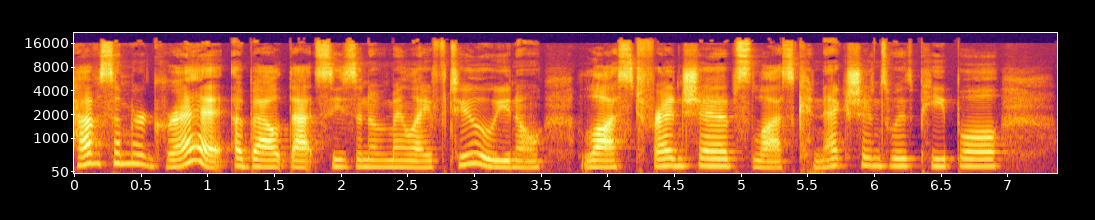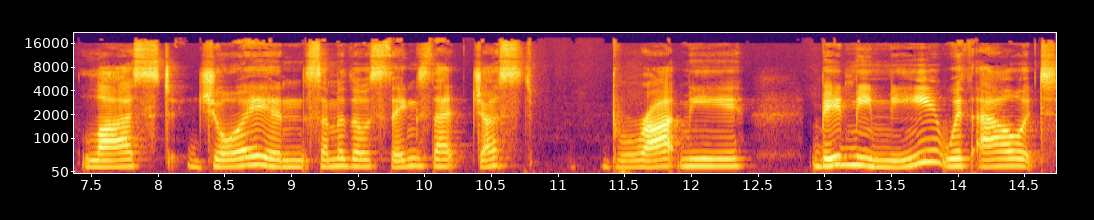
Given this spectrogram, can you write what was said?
have some regret about that season of my life too. You know, lost friendships, lost connections with people, lost joy, and some of those things that just brought me, made me me without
